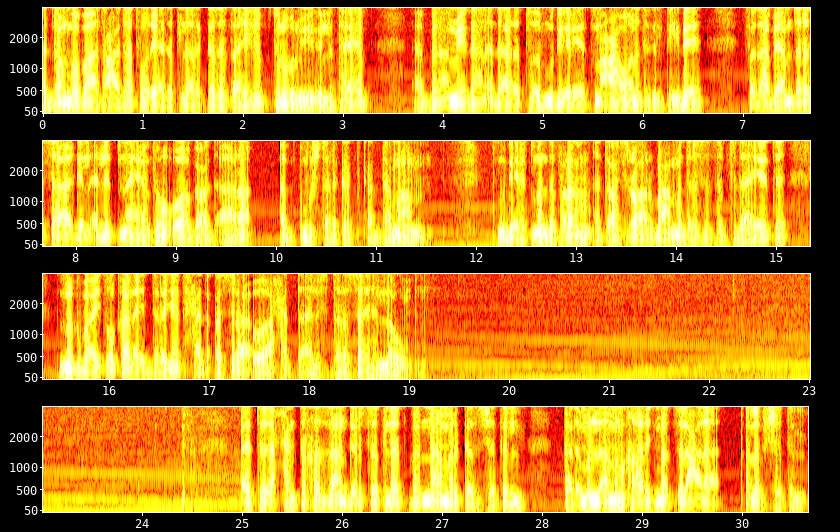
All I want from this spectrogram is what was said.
الدنقوبات عادات وريادة لركزة تأهيل بتلولو يقل تهيب. بنا ميدان إدارة مديرية معاونة قلتيدة فدابيام درسة قل الاتنايوتو وبعد آراء. مشتركة قدمام. مديرية مندفرة عشرة وأربع مدرسة ابتدائية مقبايت وكالة درجة حد عشرة وحتى ألف درسة هلو. أت حنت خزان قرست لتبنى مركز شتل قدم الله من خارج متصل على طلب شتل.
